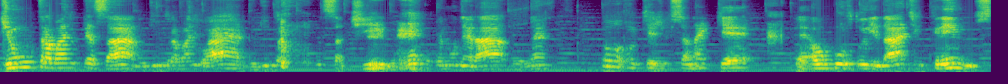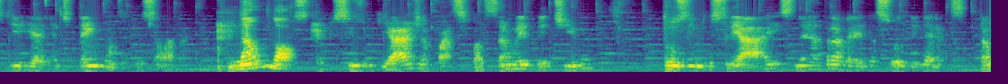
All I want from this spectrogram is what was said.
de um trabalho pesado, de um trabalho árduo, de um trabalho cansativo, pouco remunerado, né? o que o Senai quer é a oportunidade, cremos que a gente tem contribuição a. Não nós, é preciso que haja participação efetiva dos industriais né, através da sua liderança. Então,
